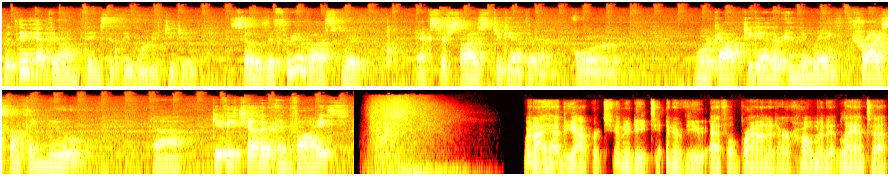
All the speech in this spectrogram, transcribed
but they had their own things that they wanted to do. So the three of us would exercise together or work out together in the ring, try something new, uh, give each other advice. When I had the opportunity to interview Ethel Brown at her home in Atlanta,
